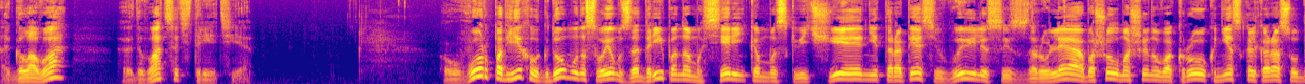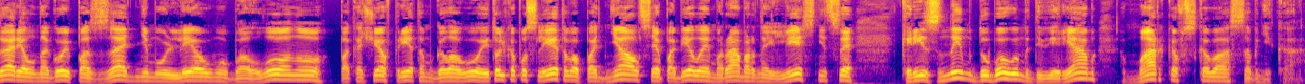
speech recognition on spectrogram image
Глава двадцать третья. Вор подъехал к дому на своем задрипанном сереньком москвиче, не торопясь вылез из-за руля, обошел машину вокруг, несколько раз ударил ногой по заднему левому баллону, покачав при этом головой, и только после этого поднялся по белой мраморной лестнице к резным дубовым дверям Марковского особняка.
